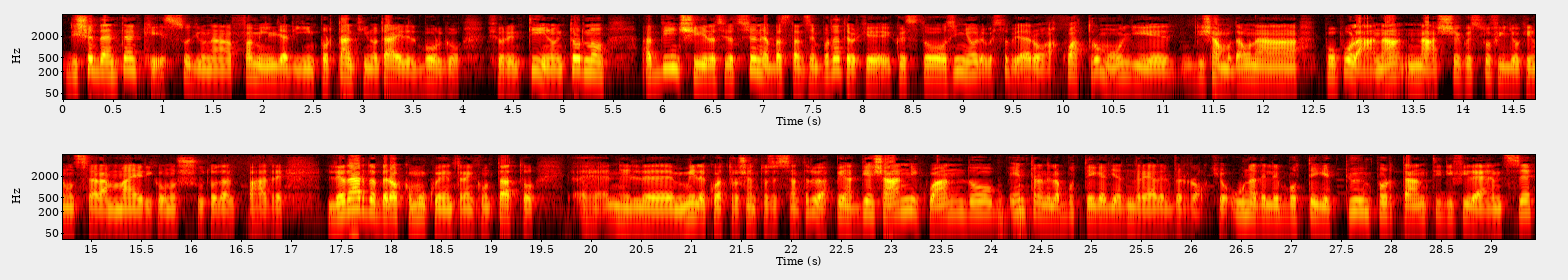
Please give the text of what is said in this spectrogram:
discendente anch'esso di una famiglia di importanti notai del borgo fiorentino. Intorno a Vinci la situazione è abbastanza importante perché questo signore, questo Piero, ha quattro mogli e diciamo da una popolana nasce questo figlio che non sarà mai riconosciuto dal padre. Leonardo però comunque entra in contatto eh, nel 1462, appena dieci anni, quando entra nella bottega di Andrea del Verrocchio, una delle botteghe più importanti di Firenze,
